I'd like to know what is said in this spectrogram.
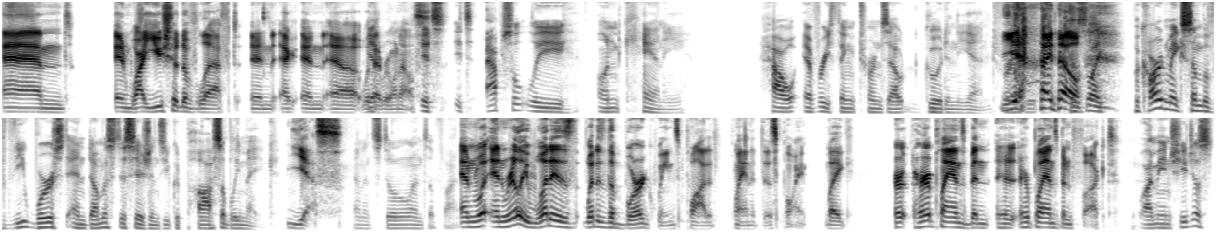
And and why you should have left and and uh, with Yep. everyone else. It's it's absolutely uncanny how everything turns out good in the end. for yeah, I know. It's like Picard makes some of the worst and dumbest decisions you could possibly make, yes. and it still ends up fine. And what and really what is what is the Borg Queen's plot plan at this point? Like her her plan's been her, her plan's been fucked. Well, I mean, she just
